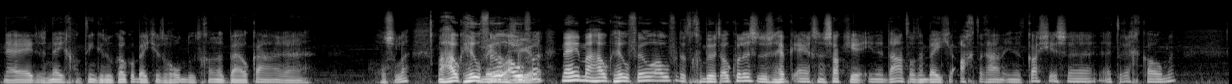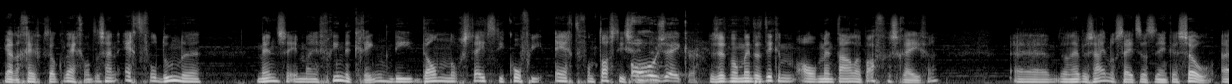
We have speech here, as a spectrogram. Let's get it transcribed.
Nee, dus 9 van 10 keer doe ik ook een beetje het rond doet. Gewoon het bij elkaar eh, hosselen. Maar hou ik heel veel over. Nee, maar hou ik heel veel over. Dat gebeurt ook wel eens. Dus dan heb ik ergens een zakje inderdaad wat een beetje achteraan in het kastje is eh, eh, terechtgekomen. Ja, dan geef ik het ook weg. Want er zijn echt voldoende mensen in mijn vriendenkring die dan nog steeds die koffie echt fantastisch vinden. Oh, zeker. Dus het moment dat ik hem al mentaal heb afgeschreven, eh, dan hebben zij nog steeds dat ze denken, zo, eh,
